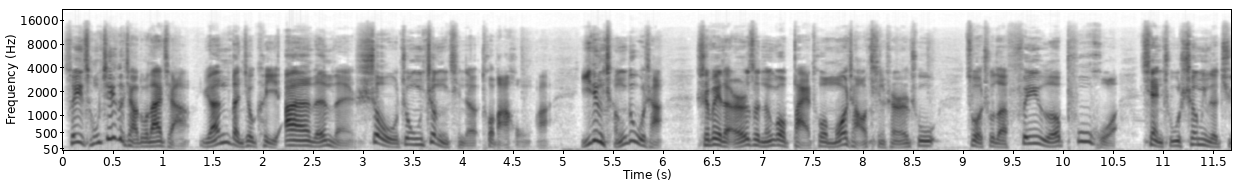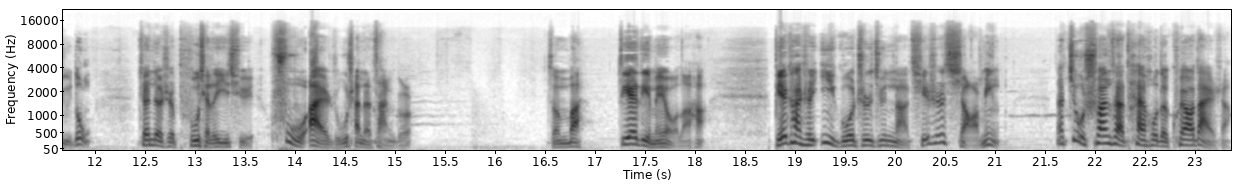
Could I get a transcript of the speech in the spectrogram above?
所以从这个角度来讲，原本就可以安安稳稳、寿终正寝的拓跋宏啊，一定程度上是为了儿子能够摆脱魔爪，挺身而出。做出了飞蛾扑火、献出生命的举动，真的是谱写了一曲父爱如山的赞歌。怎么办？爹地没有了哈，别看是一国之君呐，其实小命那就拴在太后的裤腰带上。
